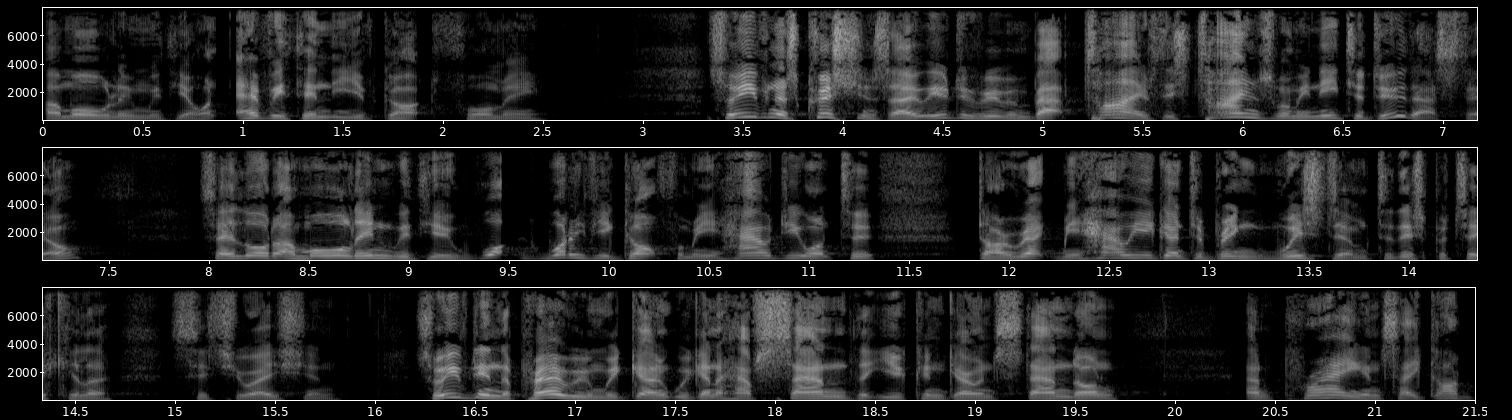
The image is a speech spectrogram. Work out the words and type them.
I'm all in with you. I want everything that you've got for me." So, even as Christians, though, even if we've been baptized, there's times when we need to do that still. Say, Lord, I'm all in with you. What, what have you got for me? How do you want to direct me? How are you going to bring wisdom to this particular situation? So, even in the prayer room, we're going, we're going to have sand that you can go and stand on and pray and say, God,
